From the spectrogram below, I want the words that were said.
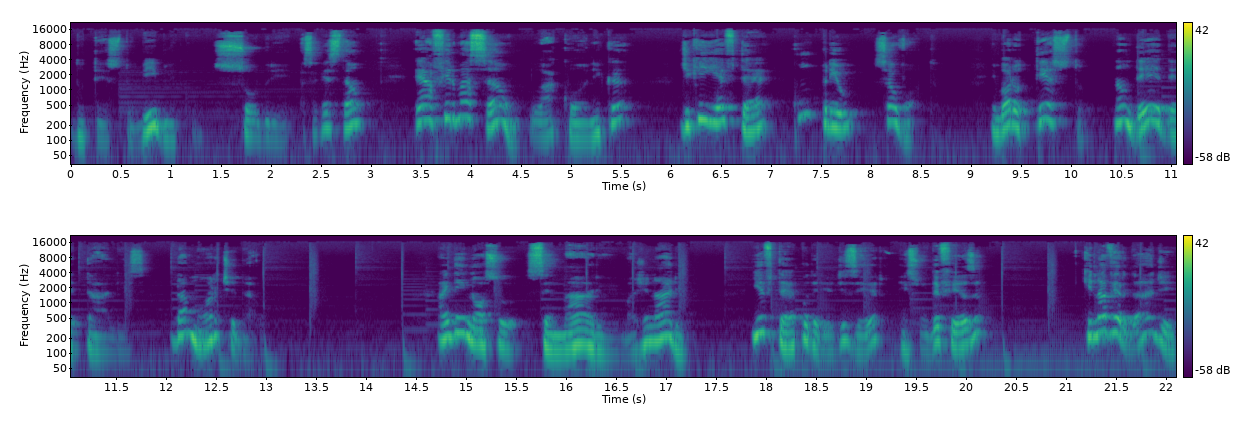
do texto bíblico sobre essa questão é a afirmação lacônica de que Yefté cumpriu seu voto, embora o texto não dê detalhes da morte dela. Ainda em nosso cenário imaginário, Yefté poderia dizer, em sua defesa, que na verdade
